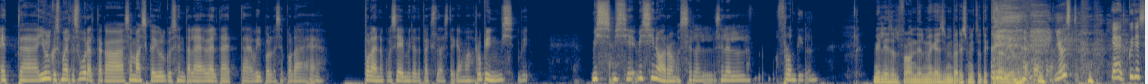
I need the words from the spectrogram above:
et äh, julgus mõelda suurelt, aga samas ka julgus endale öelda, et võib-olla see pole, pole nagu see, mida ta peaks edasi tegema. Robin, mis, mis, mis, mis sinu arvamus sellel, sellel frondil on? Millisel frondil me käisime päris mitu tükki läbi just. jah, et kuidas,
